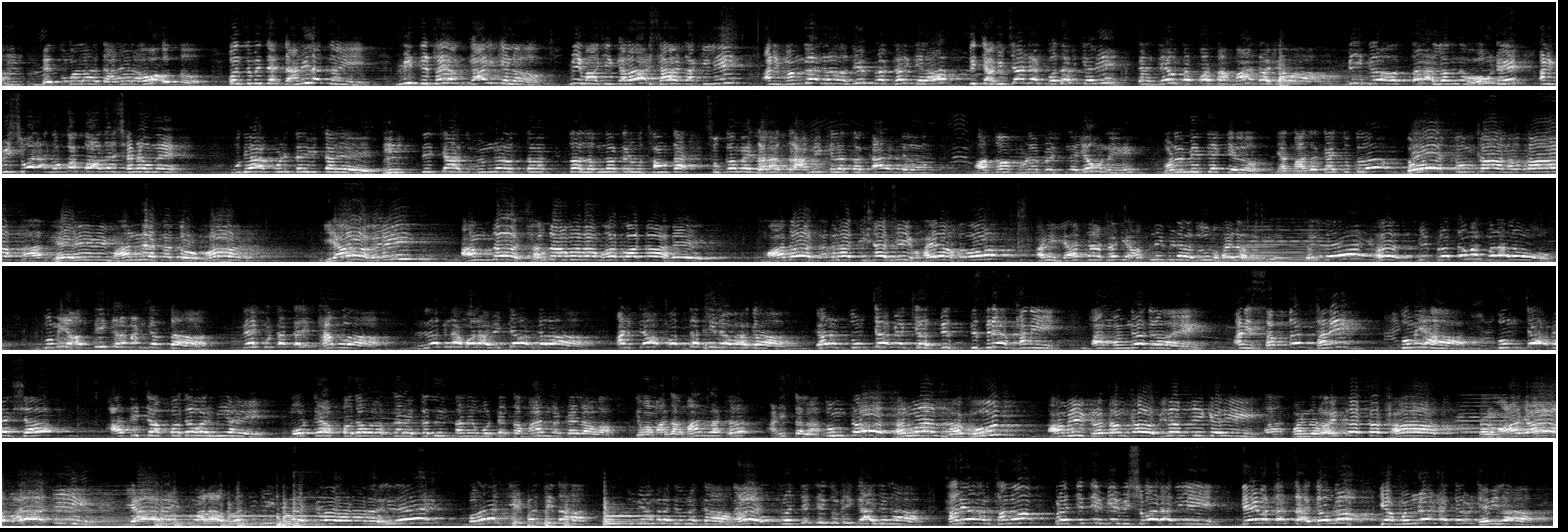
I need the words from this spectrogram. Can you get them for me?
हे तुम्हाला जाणायला हवं होतं. पण तुम्ही ते जाणीलच नाही. मी तिथे काय केलं? मी माझी करार शाळा टाकली आणि मंगळ अधिक प्रखर केला तिच्या विचारात बदल केली त्याने देवतत्वाचा मान राखावा मी ग्रह असताना लग्न होऊ नये आणि विश्वाला नको तो आदर्श मिळवू नये. उद्या कोणीतरी विचारे तिच्या मंगळ असताना तिचं लग्न करून संसार सुखमय झाला तर आम्ही केलं तर काय केलं? असं पुढे प्रश्न येऊ नये. म्हणून मी ते केलं. यात माझं काय चुकलं? दोष तुमचा नव्हता. हेही मी मान्य करतो. पण यावेळी आमचा शब्द आम्हाला महत्त्वाचा आहे. माझं लग्न तिच्याशी व्हायला हवं आणि याच्यासाठी आपली पिढा दूर व्हायला हवी. मी प्रथमच म्हणालो तुम्ही अतिक्रमण करता. ते कुठंतरी थांबवा. लग्न मला विचार करा आणि त्या पद्धतीने वागा. कारण तुमच्यापेक्षा तिस- तिसऱ्या स्थानी हा मंगळ ग्रह आहे. आणि सप्तम स्थानी तुम्ही आहात. तुमच्यापेक्षा आधीच्या पदावर मी आहे. मोठ्या पदावर असणाऱ्या कधी त्याने मोठ्याचा मान राखायला हवा. तेव्हा माझा मान राखा आणि चला. तुमचा सन्मान राखून आम्ही प्रथमतः विनंती केली. पण जर ऐकत हा तर माझ्या बळाची खऱ्या अर्थानं प्रचिती मी विश्वाला दिली. देवतांचा गौरव या मंगळाने करून ठेविला.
